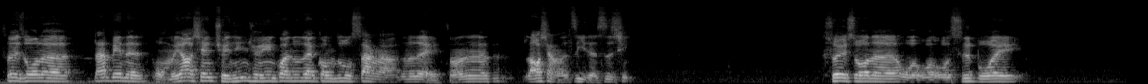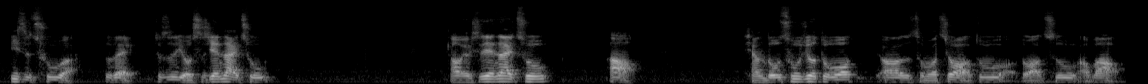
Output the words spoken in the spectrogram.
所以说呢，那边的，我们要先全心全意关注在工作上啊，对不对？怎么呢？老想着自己的事情。所以说呢，我我我是不会一直出啊，对不对？就是有时间再出。好，有时间再出，好，想多出就多，啊，什么多少出多少出，好不好？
